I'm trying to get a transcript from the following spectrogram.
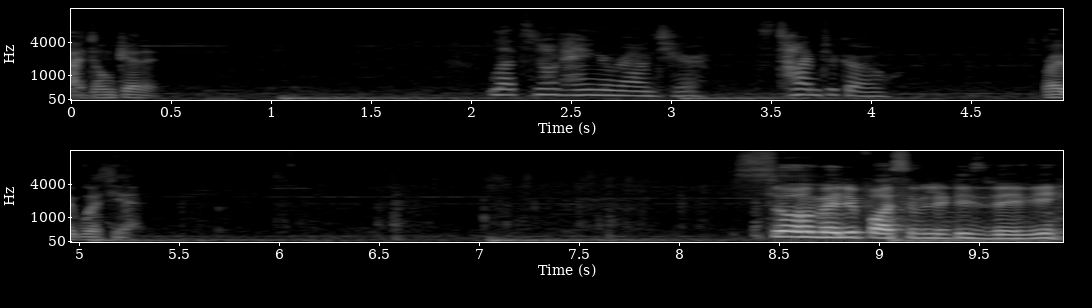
I don't get it. Let's not hang around here. It's time to go. Right with you. So many possibilities, baby.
